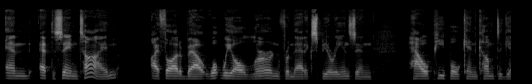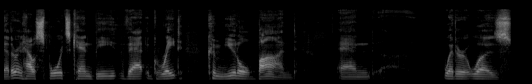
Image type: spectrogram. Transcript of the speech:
And at the same time, I thought about what we all learn from that experience and how people can come together and how sports can be that great communal bond. And uh, whether it was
